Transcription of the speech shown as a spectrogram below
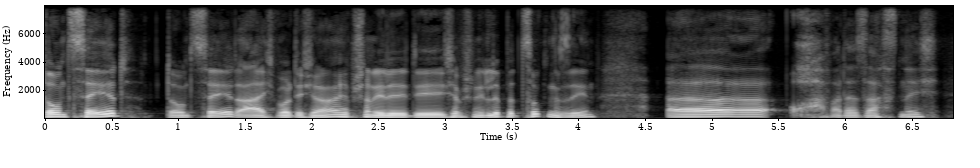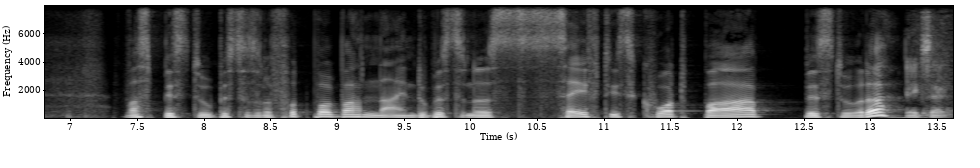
Don't Say It. Don't Say It. Ah, ich wollte dich ja, ich habe schon, die, die, ich hab schon die Lippe zucken sehen. Äh, oh, warte, sag's nicht. Was bist du? Bist du so eine Footballbar? Nein, du bist so eine Safety Squad Bar, bist du, oder? exakt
